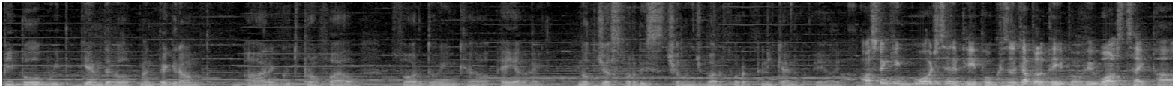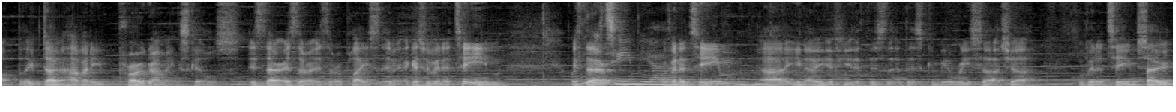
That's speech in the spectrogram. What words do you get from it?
people with game development background are a good profile for doing uh, AI not just for this challenge but for any kind of AI. I was thinking, what would you say to people? Because there's a couple of people who want to take part, but they don't have any programming skills. Is there is there is there a place? I guess within a team. Within a team, yeah. Within a team, uh, you know, if you if there's this can be a researcher within a team, so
